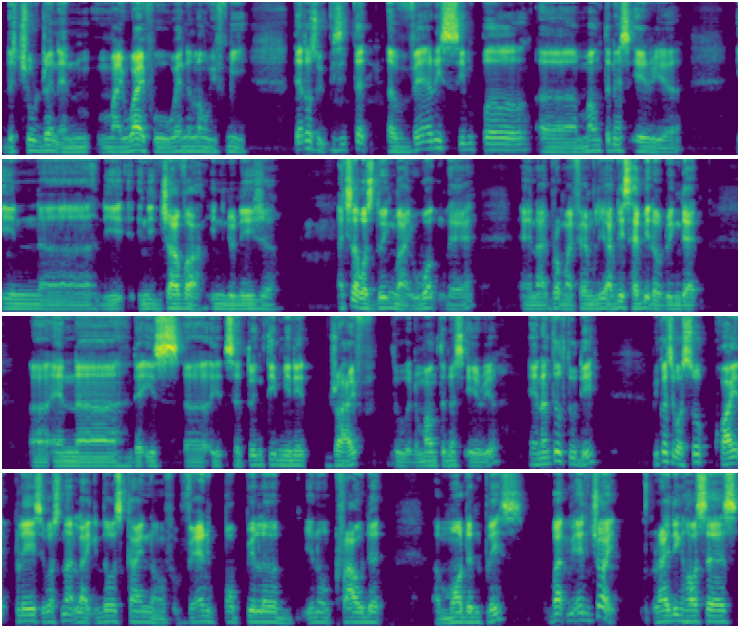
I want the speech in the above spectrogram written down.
the children and my wife who went along with me. That was we visited a very simple uh, mountainous area in uh, the in Java in Indonesia. Actually, I was doing my work there, and I brought my family. I have this habit of doing that. Uh, and uh, there is uh, it's a 20 minute drive to the mountainous area. And until today, because it was so quiet place. It was not like those kind of very popular, you know, crowded, uh, modern place. But we enjoyed riding horses.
